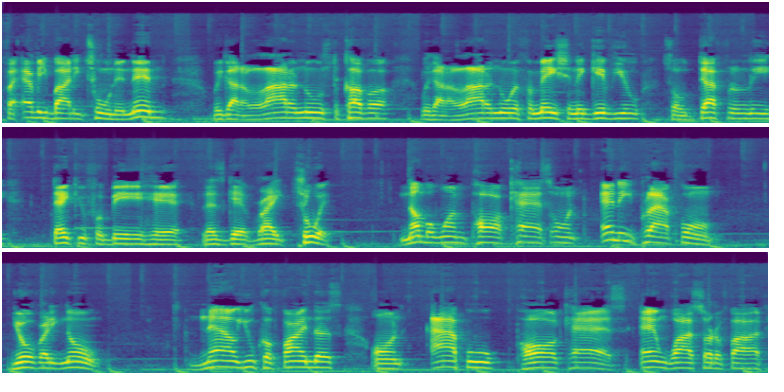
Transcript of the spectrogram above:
for everybody tuning in. We got a lot of news to cover. We got a lot of new information to give you. So definitely thank you for being here. Let's get right to it number one podcast on any platform. You already know. Now you can find us on Apple Podcasts. NY Certified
